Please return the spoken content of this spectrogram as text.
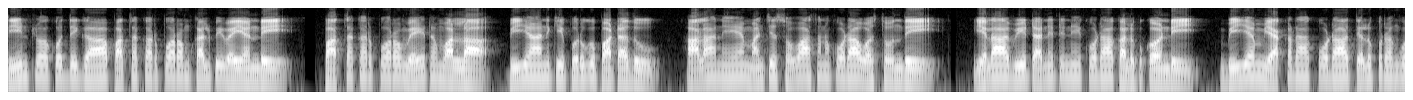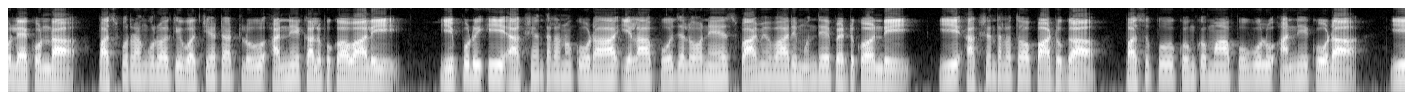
దీంట్లో కొద్దిగా పచ్చకర్పూరం కలిపి వేయండి. పచ్చకర్పూరం వేయటం వల్ల బియ్యానికి పురుగు పట్టదు. అలానే మంచి సువాసన కూడా వస్తుంది. ఇలా వీటన్నిటినీ కూడా కలుపుకోండి. బియ్యం ఎక్కడా కూడా తెలుపు రంగు లేకుండా పసుపు రంగులోకి వచ్చేటట్లు అన్నీ కలుపుకోవాలి. ఇప్పుడు ఈ అక్షంతలను కూడా ఇలా పూజలోనే స్వామివారి ముందే పెట్టుకోండి. ఈ అక్షంతలతో పాటుగా పసుపు కుంకుమ పువ్వులు అన్నీ కూడా ఈ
